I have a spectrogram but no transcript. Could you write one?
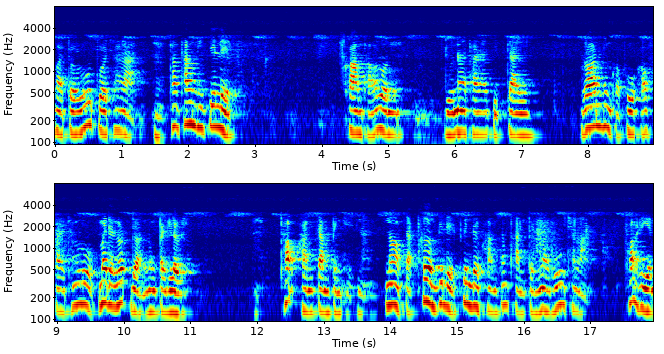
ว่าตัวรู้ตัวฉลาดทั้งๆทที่กิเลสความเผารนอยู่ในภายในจิตใจ ร้อนยิ่งกว่าภูเขาไฟทั้งลูกไม่ได้ลดหย่อนลงไปเลย เพราะความจำเป็นเหตุนั้น นอกจากเพิ่มกิเลสขึ้นด้วยความสัมพันธ์ตนเรารู้ฉลาด เพราะเรียน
